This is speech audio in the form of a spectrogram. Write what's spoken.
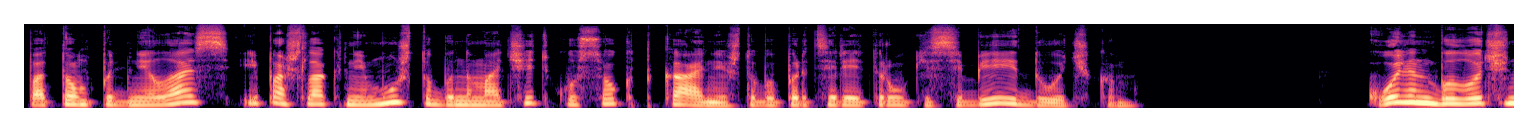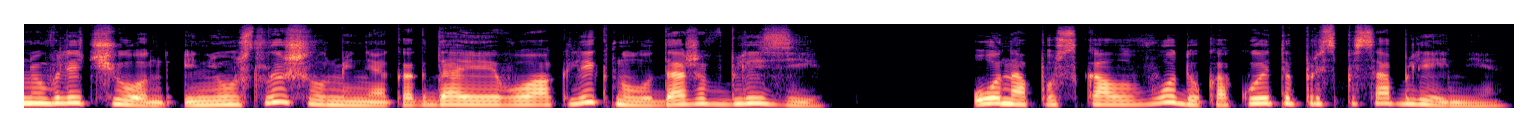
Потом поднялась и пошла к нему, чтобы намочить кусок ткани, чтобы протереть руки себе и дочкам. Колин был очень увлечен и не услышал меня, когда я его окликнула даже вблизи. Он опускал в воду какое-то приспособление.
